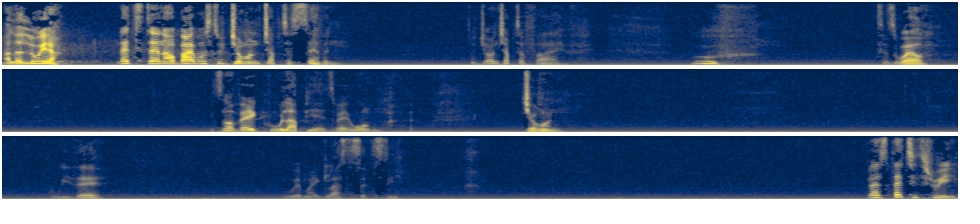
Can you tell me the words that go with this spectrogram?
Hallelujah. Let's turn our Bibles to John chapter 7. To John chapter 5. Ooh. It is well. It's not very cool up here, it's very warm. John. There where my glasses at sea. Verse 33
